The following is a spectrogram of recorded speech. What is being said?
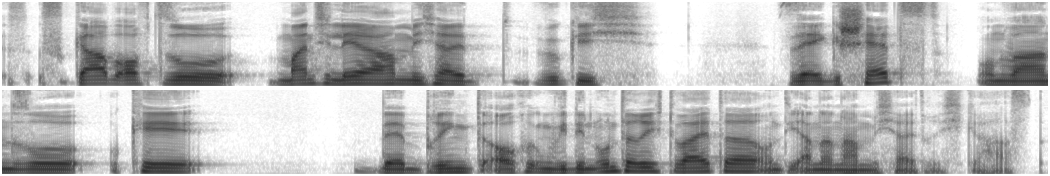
es gab oft so, manche Lehrer haben mich halt wirklich sehr geschätzt und waren so, okay, der bringt auch irgendwie den Unterricht weiter und die anderen haben mich halt richtig gehasst.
